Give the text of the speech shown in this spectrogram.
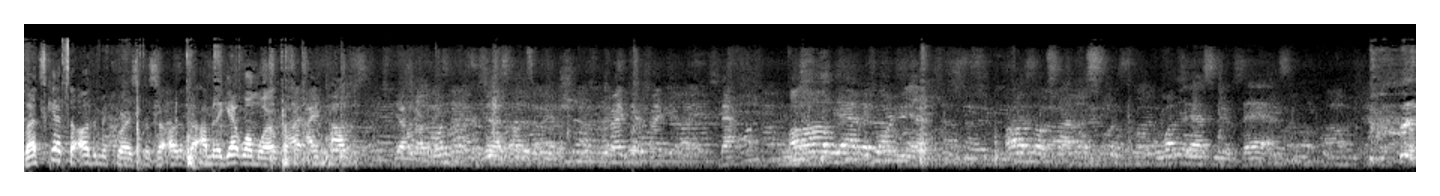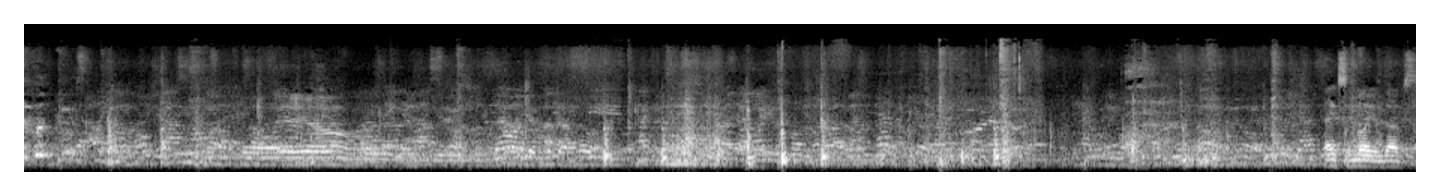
Let's get to other mikros because I'm going to get one more. I, I apologize. You have another one? Yes, right there, right there. That one? Oh, yeah, that one, yeah. Oh, no, it's not this one. The one that has in the back. Thanks a million, Doves.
